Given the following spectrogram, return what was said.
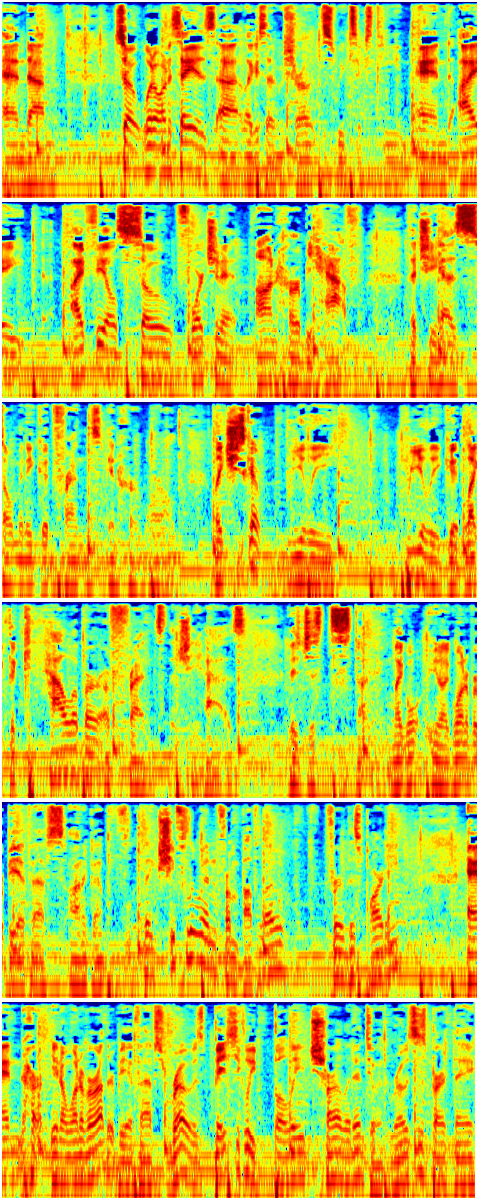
and um, so what I want to say is, uh, like I said, it was Charlotte's Sweet 16, and I, I feel so fortunate on her behalf that she has so many good friends in her world. Like she's got really really good. Like the caliber of friends that she has is just stunning. Like you know, like one of her BFFs, Annika, flew, like she flew in from Buffalo for this party, and her, you know, one of her other BFFs, Rose, basically bullied Charlotte into it. Rose's birthday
